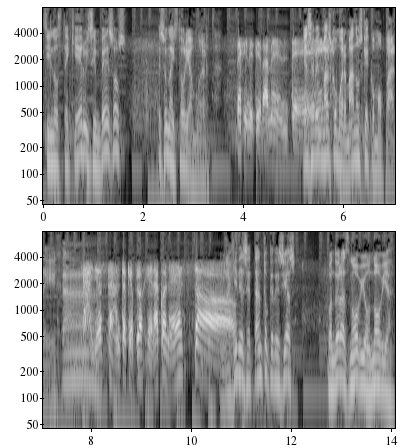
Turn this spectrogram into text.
sin los te quiero y sin besos, es una historia muerta. Definitivamente. Ya se ven más como hermanos que como pareja. Ay, Dios santo, qué flojera con eso. Imagínese tanto que decías cuando eras novio o novia.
